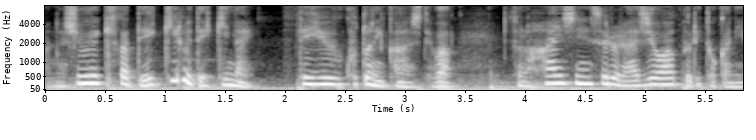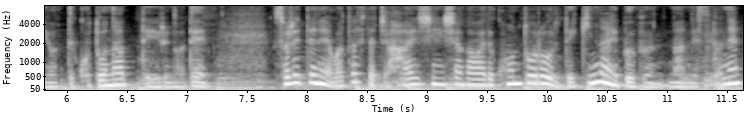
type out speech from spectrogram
あの収益化できるできないっていうことに関してはその配信するラジオアプリとかによって異なっているのでそれってね私たち配信者側でコントロールできない部分なんですよね。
